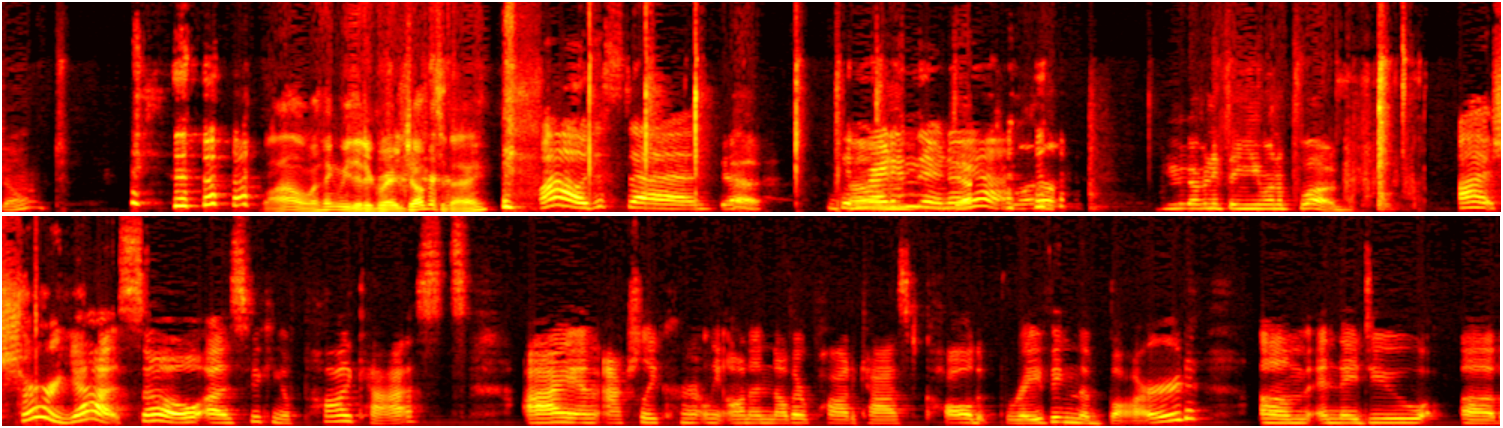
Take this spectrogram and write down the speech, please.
don't. Wow, I think we did a great job today. wow, just uh, Yeah. getting right in Um, there. No, yeah. you wanna- Do you have anything you want to plug? Uh, sure, yeah. So, uh, speaking of podcasts, I am actually currently on another podcast called Braving the Bard. Um, and they do uh,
